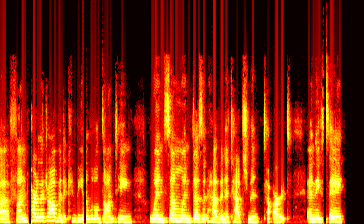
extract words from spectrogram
uh, fun part of the job but it can be a little daunting when someone doesn't have an attachment to art and they say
